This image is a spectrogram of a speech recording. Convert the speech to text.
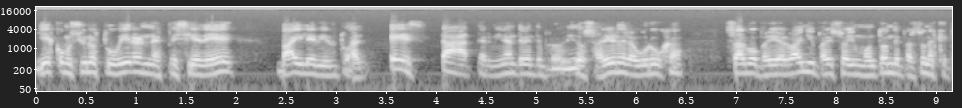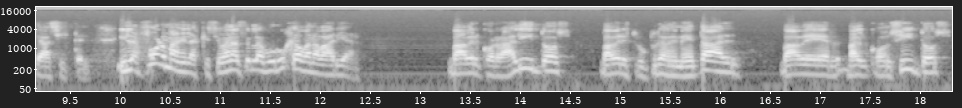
y es como si uno estuviera en una especie de baile virtual. Está terminantemente prohibido salir de la burbuja, salvo para ir al baño y para eso hay un montón de personas que te asisten. Y las formas en las que se van a hacer las burbujas van a variar. Va a haber corralitos, va a haber estructuras de metal, va a haber balconcitos,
